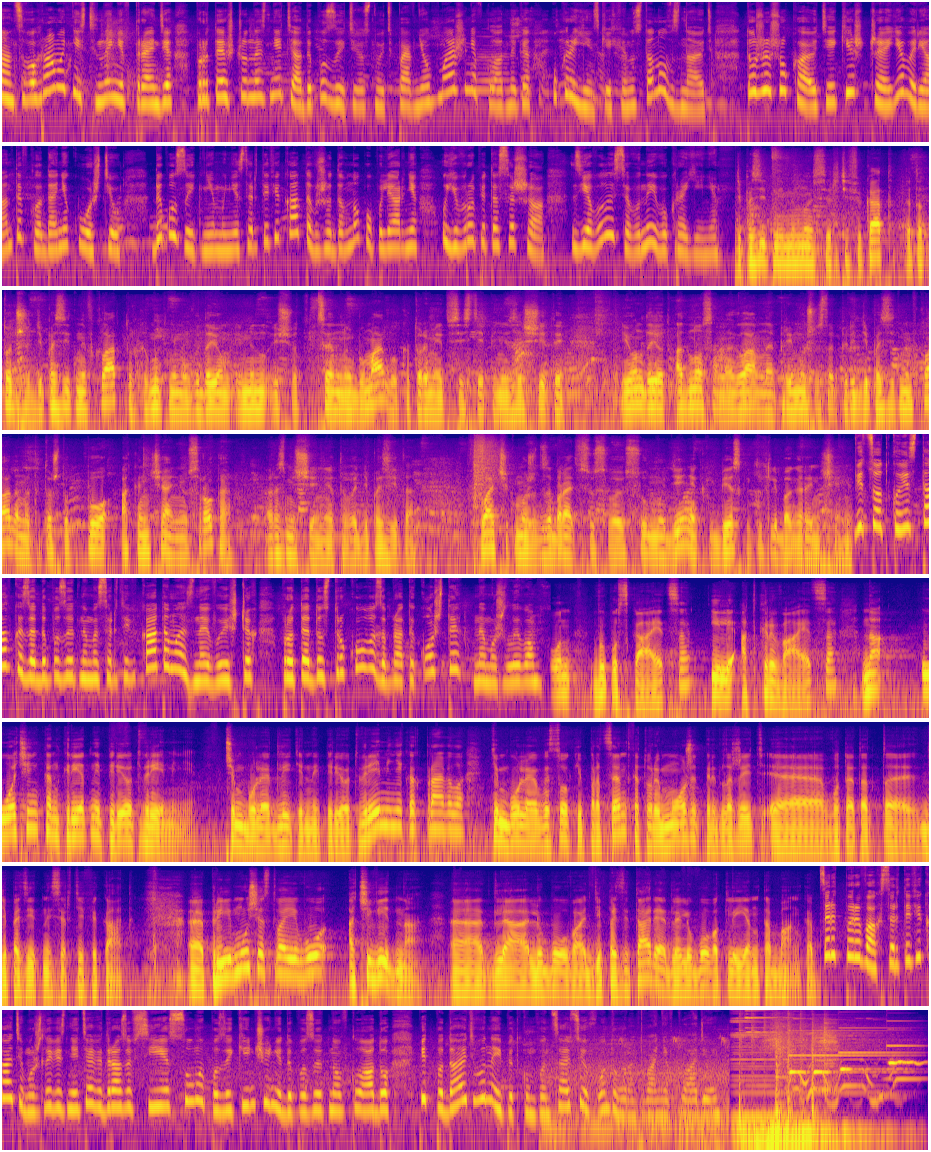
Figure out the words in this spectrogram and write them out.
Фінансова грамотність нині в тренді. Про те, що на зняття депозитів існують певні обмеження, вкладники українських фінустанов знають. Тож і шукають, які ще є варіанти вкладання коштів. Депозитні іменні сертифікати вже давно популярні у Європі та США. З'явилися вони і в Україні. Депозитный именной сертификат – это тот же депозитный вклад, только мы к нему выдаем имен- еще ценную бумагу, которая имеет все степени защиты. И он дает одно самое главное преимущество перед депозитным вкладом – это то, что по окончанию срока размещения этого депозита вкладчик может забрать всю свою сумму денег без каких-либо ограничений. Відсоткові ставки за депозитними сертифікатами з найвищих. Проте достроково забрати кошти неможливо. Он выпускается или открывается на очень конкретный период времени. Чем более длительный период времени, как правило, тем более высокий процент, который может предложить э, вот этот э, депозитный сертификат. Э, преимущество его очевидно э, для любого депозитария, для любого клиента банка. Серед переваг сертифікатів можливість зняття відразу всієї суми по закінченню депозитного вкладу. Підпадають вони і під компенсацію фонду гарантування вкладів.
